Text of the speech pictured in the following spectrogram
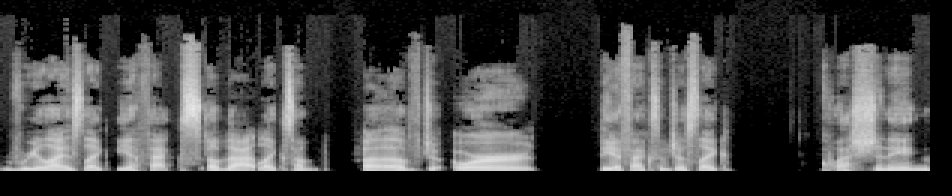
realize like the effects of that like some of or the effects of just like questioning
